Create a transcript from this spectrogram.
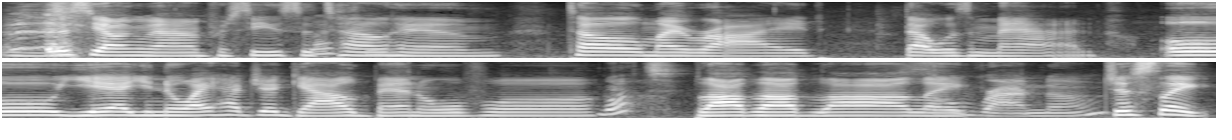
this young man proceeds to tell him, tell my ride that was man. Oh yeah, you know I had your gal bent over, What? blah blah blah, like so random. just like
